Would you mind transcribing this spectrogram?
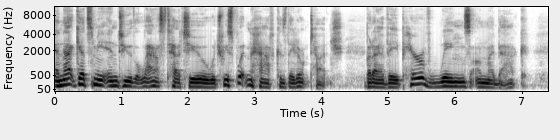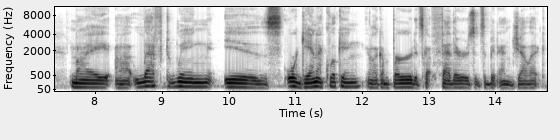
And that gets me into the last tattoo, which we split in half because they don't touch. But I have a pair of wings on my back my uh, left wing is organic looking, you know, like a bird. It's got feathers. It's a bit angelic,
